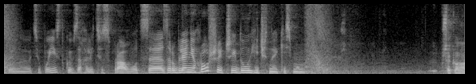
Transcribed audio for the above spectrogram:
родиною цю поїздку і взагалі цю справу? Це заробляння грошей чи ідеологічний якийсь момент? Przekona,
